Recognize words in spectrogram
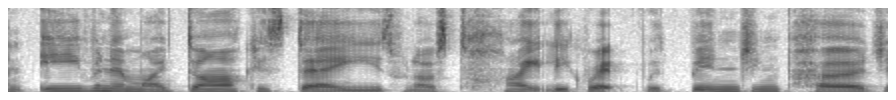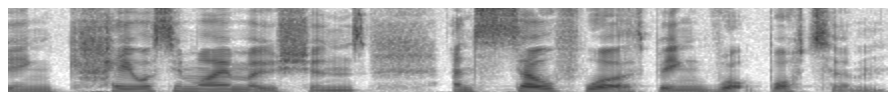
and even in my darkest days, when I was tightly gripped with binging, purging, chaos in my emotions, and self worth being rock bottom.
